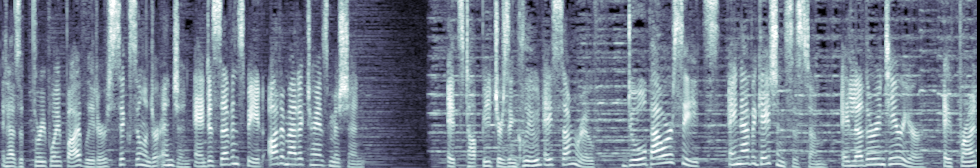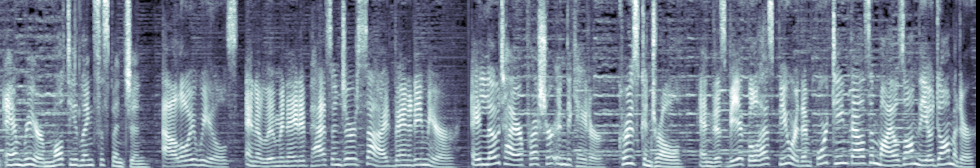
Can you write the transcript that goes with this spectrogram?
It has a 3.5-liter six-cylinder engine and a seven-speed automatic transmission. Its top features include a sunroof, dual power seats, a navigation system, a leather interior, a front and rear multi-link suspension, alloy wheels, an illuminated passenger side vanity mirror, a low tire pressure indicator, cruise control, and this vehicle has fewer than 14,000 miles on the odometer.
